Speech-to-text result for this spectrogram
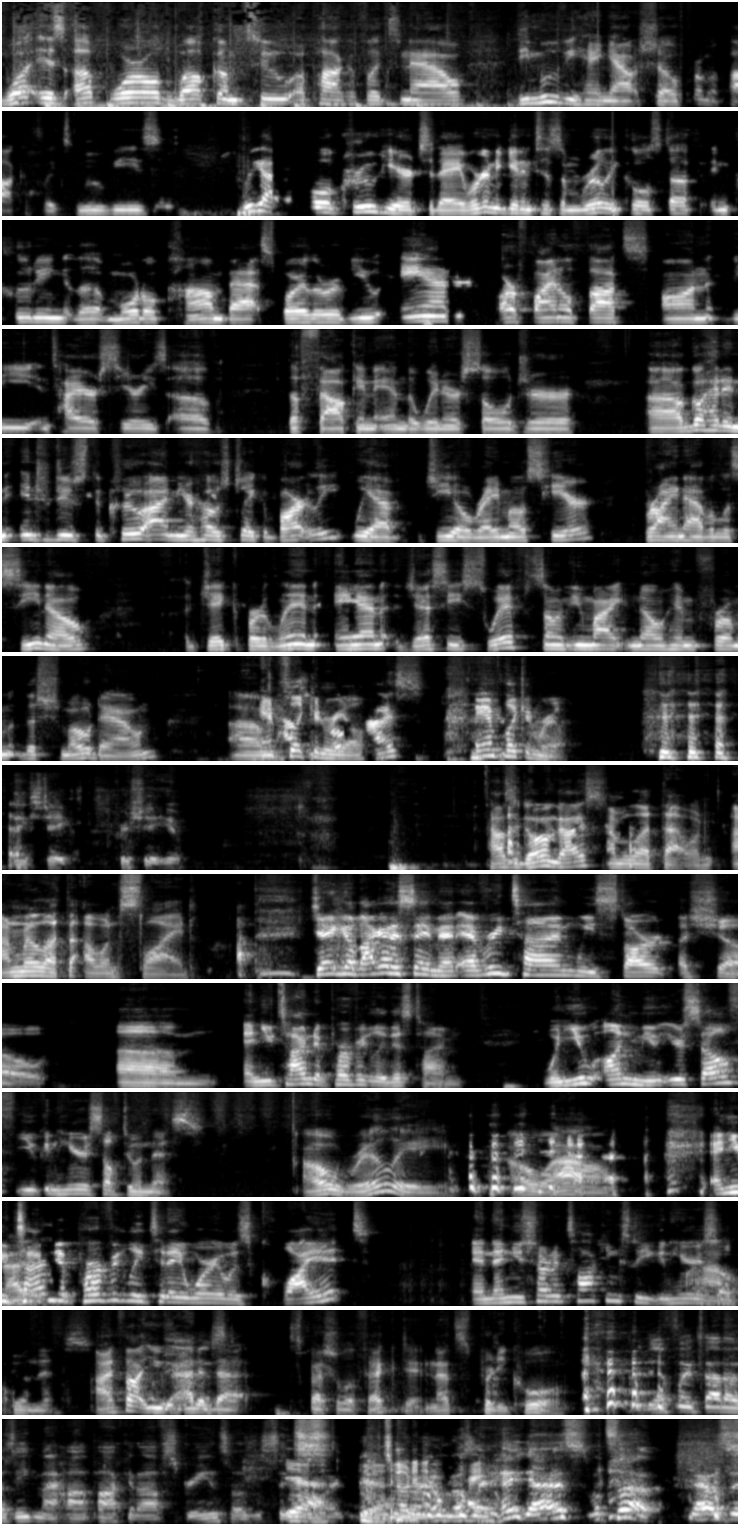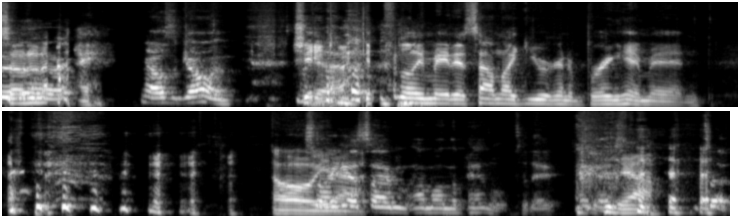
What is up, world? Welcome to Apocalypse Now, the movie hangout show from Apocalypse Movies. We got a full crew here today. We're going to get into some really cool stuff, including the Mortal Kombat spoiler review and our final thoughts on the entire series of The Falcon and the Winter Soldier. Uh, I'll go ahead and introduce the crew. I'm your host, Jacob Bartley. We have Gio Ramos here, Brian Avalosino, Jake Berlin, and Jesse Swift. Some of you might know him from the Schmoedown. Um, and Flick and Reel. guys. and Flick and Reel. Thanks, Jake. Appreciate you. How's it going, guys? I'm gonna let that one. I'm gonna let that one slide. Jacob, I gotta say, man, every time we start a show, um, and you timed it perfectly this time, when you unmute yourself, you can hear yourself doing this. Oh, really? Oh, wow. and you That timed it perfectly today where it was quiet, and then you started talking so you can hear Wow. yourself doing this. I thought you added honest. that special effect in. That's pretty cool. I definitely thought I was eating my hot pocket off screen, so I was just sitting Yeah, there. Like, yeah. So I was like, "Hey guys, what's up? How's it? So did uh, I. how's it going?" Jake Yeah. definitely made it sound like you were gonna bring him in. Oh, so I guess I'm I'm on the panel today. Hey, guys. Yeah.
